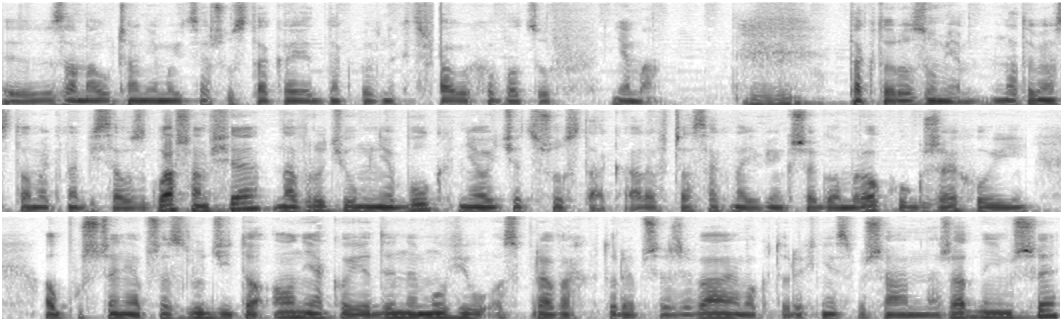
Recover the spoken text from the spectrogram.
e, za nauczaniem ojca Szóstaka jednak pewnych trwałych owoców nie ma. Tak to rozumiem. Natomiast Tomek napisał: Zgłaszam się, nawrócił mnie Bóg, nie ojciec szóstak, ale w czasach największego mroku, grzechu i opuszczenia przez ludzi, to on jako jedyny mówił o sprawach, które przeżywałem, o których nie słyszałem na żadnej mszy,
